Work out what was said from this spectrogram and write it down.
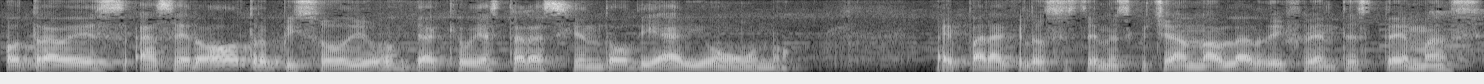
otra vez hacer otro episodio, ya que voy a estar haciendo diario uno hay para que los estén escuchando hablar de diferentes temas.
